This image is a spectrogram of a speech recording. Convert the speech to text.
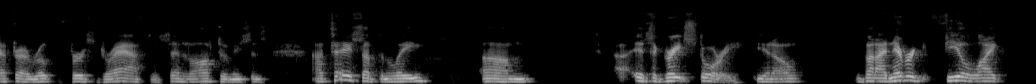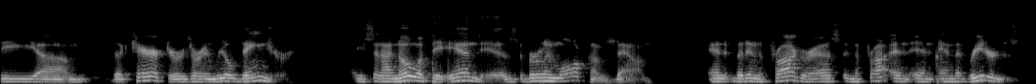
after i wrote the first draft and sent it off to him he says i'll tell you something lee um, it's a great story you know but i never feel like the um, the characters are in real danger. He said i know what the end is. The berlin wall comes down. And but in the progress in the pro and, and and the readers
